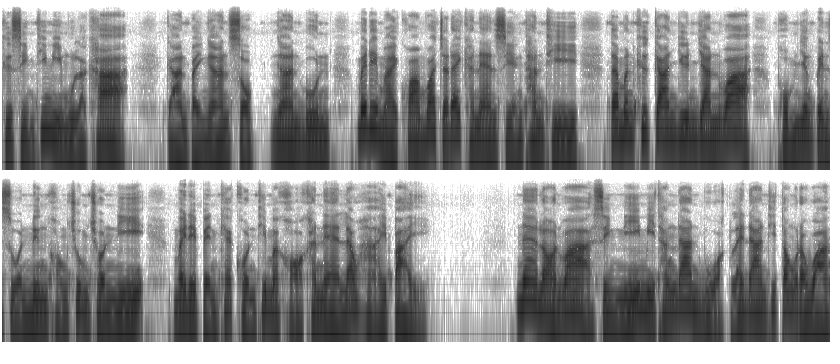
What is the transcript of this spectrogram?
คือสิ่งที่มีมูลค่า การไปงานศพ งานบุญ ไม่ได้หมายความว่าจะได้คะแนนเสียงทันที แต่มันคือการยืนยันว่า ผมยังเป็นส่วนหนึ่งของชุมชนนี้ ไม่ได้เป็นแค่คนที่มาขอคะแนนแล้วหายไป แน่นอนว่าสิ่งนี้มีทั้งด้านบวกและด้านที่ต้องระวัง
